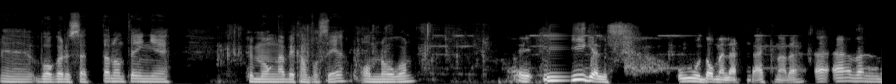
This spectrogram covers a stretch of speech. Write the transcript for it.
Eh, vågar du sätta någonting eh, hur många vi kan få se, om någon? Eh, Eagles, oh, de är lätträknade. Även,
